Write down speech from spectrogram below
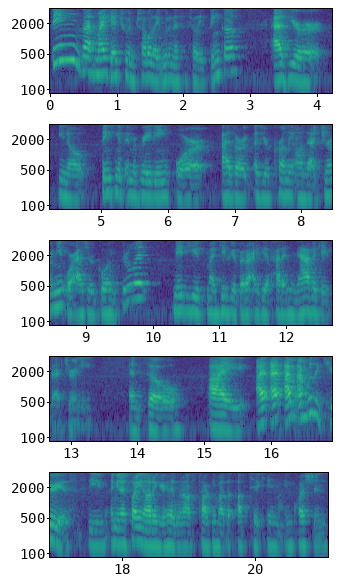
Things that might get you in trouble that you wouldn't necessarily think of as you're, you know, thinking of immigrating or as are as you're currently on that journey or as you're going through it, maybe it might give you a better idea of how to navigate that journey. And so I, I, I I'm, I'm really curious, Steve. I mean, I saw you nodding your head when I was talking about the uptick in, in questions.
